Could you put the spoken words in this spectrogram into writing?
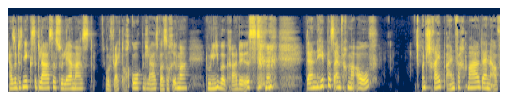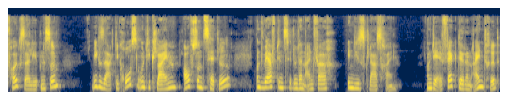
Also das nächste Glas, das du leer machst, oder vielleicht auch Gurkenglas, was auch immer du lieber gerade isst, dann heb das einfach mal auf und schreib einfach mal deine Erfolgserlebnisse, wie gesagt, die großen und die kleinen, auf so einen Zettel und werf den Zettel dann einfach in dieses Glas rein. Und der Effekt, der dann eintritt,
